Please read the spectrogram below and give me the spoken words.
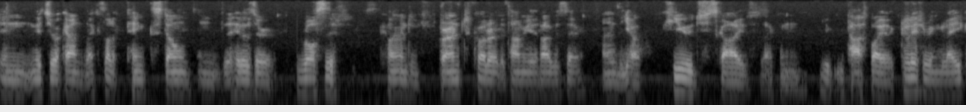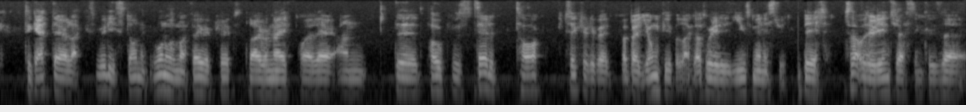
in Michoacan. Like it's all of pink stone, and the hills are russet, kind of burnt color at the time that I was there, and know huge skies. Like and you, you pass by a glittering lake to get there. Like it's really stunning. One of my favorite trips that I ever made while there, and the Pope was there to talk particularly about about young people. Like that was really the youth ministry bit So that was really interesting because uh,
